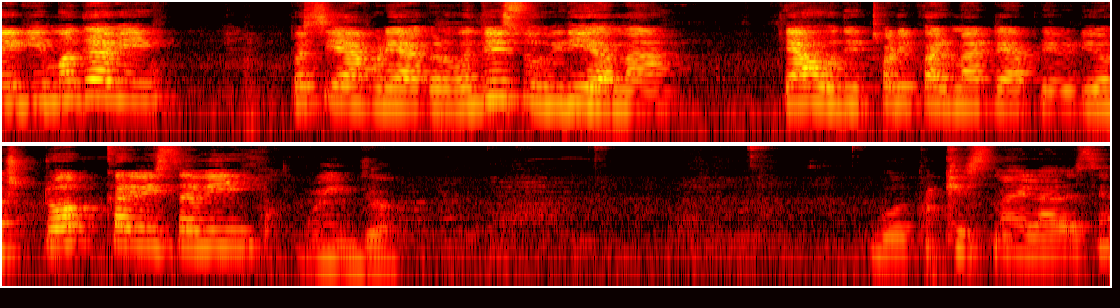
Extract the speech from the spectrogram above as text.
મેગી મગાવી. પછી આપણે આગળ વધીશું વિડીયોમાં. ત્યાં સુધી થોડીક વાર માટે આપણે વીડિયો સ્ટોપ કરવી સવી. બહુ તીખી સ્માઈલ આવે છે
